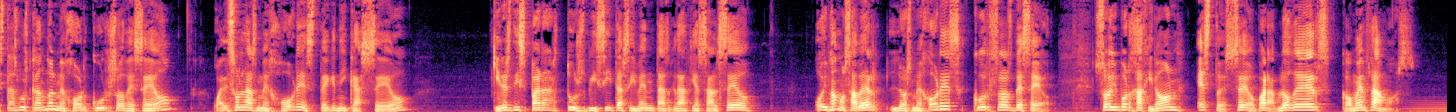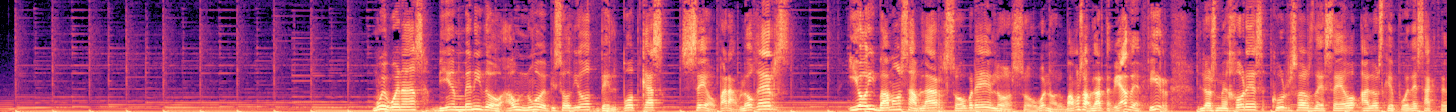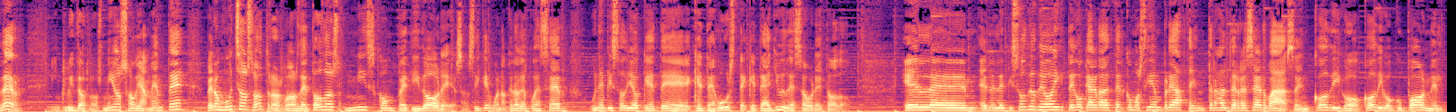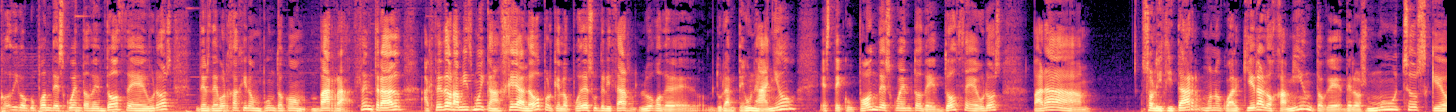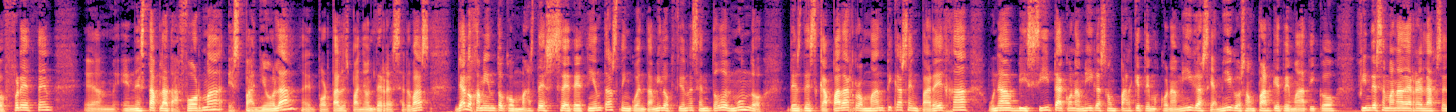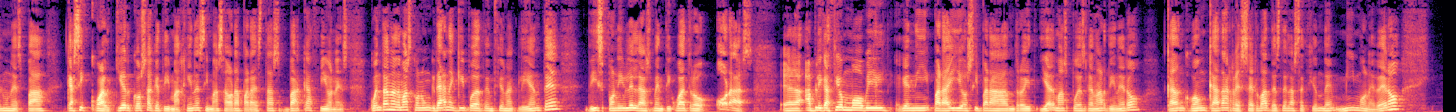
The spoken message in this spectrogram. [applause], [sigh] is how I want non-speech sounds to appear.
¿Estás buscando el mejor curso de SEO? ¿Cuáles son las mejores técnicas SEO? ¿Quieres disparar tus visitas y ventas gracias al SEO? Hoy vamos a ver los mejores cursos de SEO. Soy Borja Girón, esto es SEO para bloggers, comenzamos. Muy buenas, bienvenido a un nuevo episodio del podcast SEO para bloggers y hoy vamos a hablar sobre los, bueno, vamos a hablar, te voy a decir, los mejores cursos de SEO a los que puedes acceder, incluidos los míos, obviamente, pero muchos otros, los de todos mis competidores. Así que, bueno, creo que puede ser un episodio que te, que te guste, que te ayude sobre todo. Eh, en el episodio de hoy tengo que agradecer como siempre a Central de Reservas en código, código cupón, el código cupón descuento de 12 euros desde borjagirón.com barra central. Accede ahora mismo y canjealo porque lo puedes utilizar luego de, durante un año, este cupón descuento de 12 euros para solicitar, bueno, cualquier alojamiento que, de los muchos que ofrecen en esta plataforma española, el portal español de reservas de alojamiento con más de 750.000 opciones en todo el mundo, desde escapadas románticas en pareja, una visita con amigas a un parque con amigas y amigos a un parque temático, fin de semana de relax en un spa, casi cualquier cosa que te imagines y más ahora para estas vacaciones. Cuentan además con un gran equipo de atención al cliente disponible las 24 horas. Eh, aplicación móvil para iOS y para Android y además puedes ganar dinero con cada reserva desde la sección de Mi Monedero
